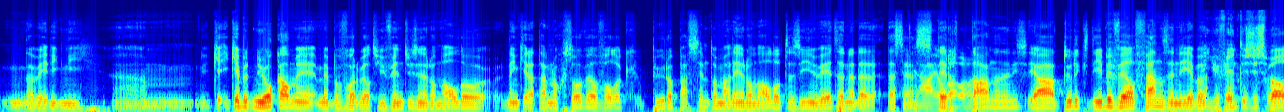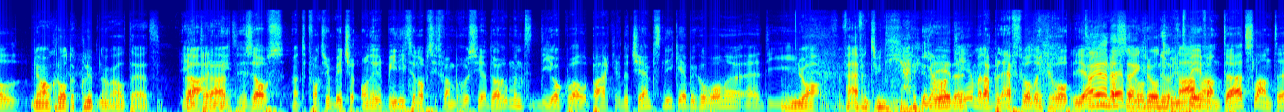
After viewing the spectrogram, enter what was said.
dat, weet ik niet. Um, ik, ik, heb het nu ook al met, met bijvoorbeeld Juventus en Ronaldo. Denk je dat daar nog zoveel volk puur op afstemt om alleen Ronaldo te zien, weten dat dat zijn Ja, is? Ja, natuurlijk. Die hebben veel fans en die hebben En Juventus is wel ja, een grote club nog altijd. Ja, en ik- zelfs, want ik vond je een beetje oneerbiedig ten opzichte van Borussia Dortmund, die ook wel een paar keer de Champions League hebben gewonnen. Hè, die... Ja, 25 jaar Ja, geleden. oké, maar dat blijft wel een groot Ja, team. ja, dat hè. zijn grote nummer namen. van Duitsland. Hè.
